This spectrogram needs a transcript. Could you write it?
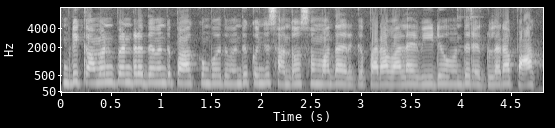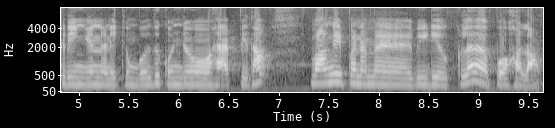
இப்படி கமெண்ட் பண்ணுறத வந்து பார்க்கும்போது வந்து கொஞ்சம் சந்தோஷமாக தான் இருக்குது பரவாயில்ல வீடியோ வந்து ரெகுலராக பார்க்குறீங்கன்னு நினைக்கும்போது கொஞ்சம் ஹாப்பி தான். வாங்க இப்போ நம்ம வீடியோக்குள்ளே போகலாம்.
